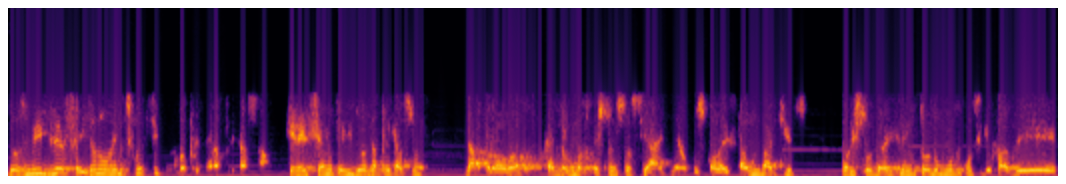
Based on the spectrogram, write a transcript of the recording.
2016. Eu não lembro se foi a segunda ou a primeira aplicação. Porque nesse ano teve duas aplicações da prova por causa de algumas questões sociais. Né? Os colégios estavam invadidos por estudantes, nem todo mundo conseguiu fazer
